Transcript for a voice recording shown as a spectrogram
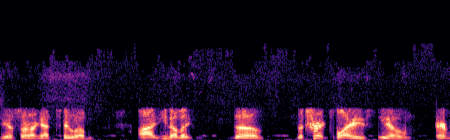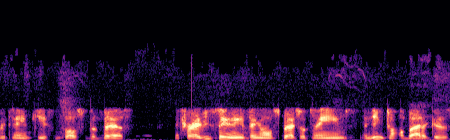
Yes, sir. I got two of them. Uh, you know, the the the trick plays. You know, every team keeps them close to the vest. And Trey, have you seen anything on special teams? And you can talk about it because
